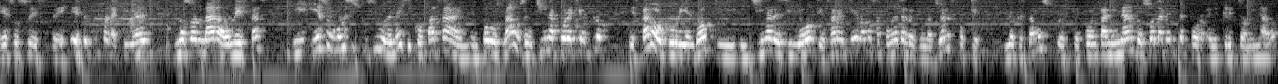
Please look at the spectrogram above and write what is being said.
esos, este, ese tipo de actividades no son nada honestas y, eso no es exclusivo de México, pasa en, todos lados. En China, por ejemplo, estaba ocurriendo y, China decidió que, ¿saben qué? Vamos a ponerle regulaciones porque lo que estamos este, contaminando solamente por el criptominado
